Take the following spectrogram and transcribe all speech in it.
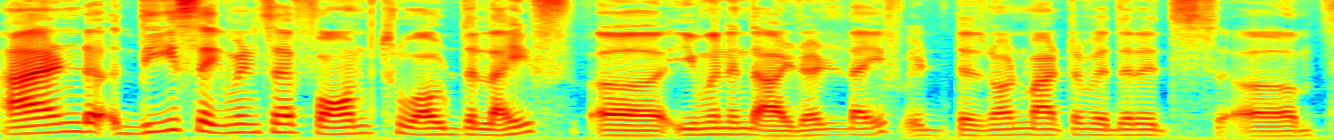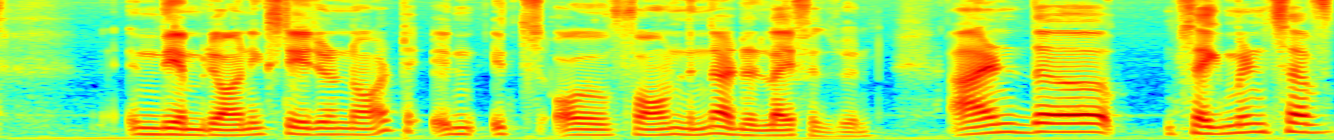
And these segments are formed throughout the life, uh, even in the adult life. It does not matter whether it's uh, in the embryonic stage or not in, it's formed in the adult life as well. And the segments have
